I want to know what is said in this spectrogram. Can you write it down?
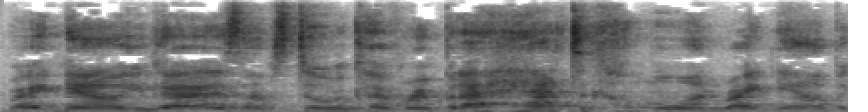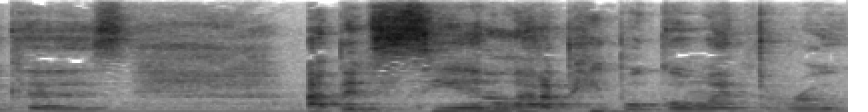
right now, you guys. I'm still recovering, but I had to come on right now because I've been seeing a lot of people going through,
